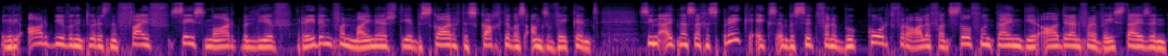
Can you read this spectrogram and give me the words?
Ek het die aardbewing in 2005, 6 Maart beleef. Redding van myners deur beskadigde skagte was angswekkend. sien uit na sy gesprek. Ek's in besit van 'n boek kort verhale van Stilfontein deur Adrian van der Westhuizen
